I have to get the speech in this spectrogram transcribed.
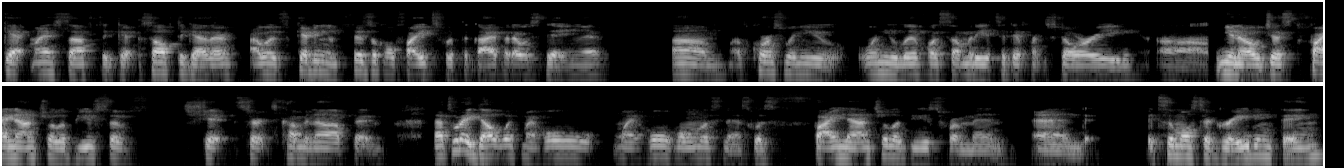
get myself to get self together. I was getting in physical fights with the guy that I was staying with. Um, of course, when you when you live with somebody, it's a different story. Um, you know, just financial abusive shit starts coming up, and that's what I dealt with my whole my whole homelessness was financial abuse from men, and it's the most degrading thing.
